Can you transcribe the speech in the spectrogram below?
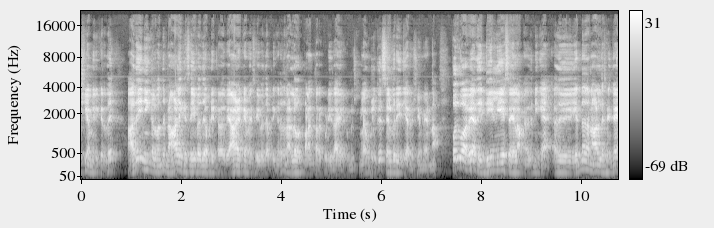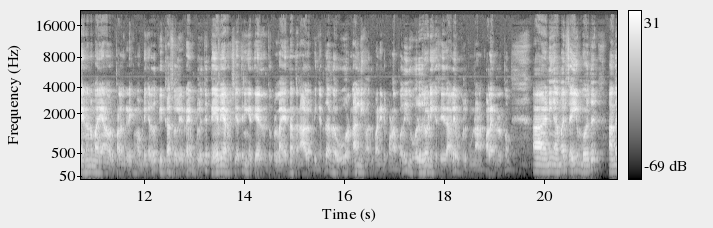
விஷயம் இருக்கிறது. அதை நீங்கள் வந்து நாளைக்கு செய்வது அப்படின்றது வியாழக்கிழமை செய்வது அப்படிங்கிறது நல்ல ஒரு பலன் தரக்கூடியதாக இருக்கும்னு வச்சுக்கோங்களேன். உங்களுக்கு செல்வ ரீதியான விஷயம் வேணும்னா பொதுவாகவே அதை டெய்லியே செய்யலாம். அது நீங்கள் அது எந்தெந்த நாளில் செஞ்சால் என்னென்ன மாதிரியான ஒரு பலன் கிடைக்கும் அப்படிங்கிறது குயிக்காக சொல்லிடுறேன். உங்களுக்கு தேவையான விஷயத்தை நீங்கள் தேர்ந்தெடுத்துக் கொள்ளலாம். எந்தெந்த நாள் அப்படிங்கிறது அந்த ஒவ்வொரு நாள் நீங்கள் வந்து பண்ணிட்டு போனால் போது இது ஒரு தடவை நீங்கள் செய்தாலே உங்களுக்கு உண்டான பலன் இருக்கும். நீங்கள் அது மாதிரி செய்யும்போது அந்த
